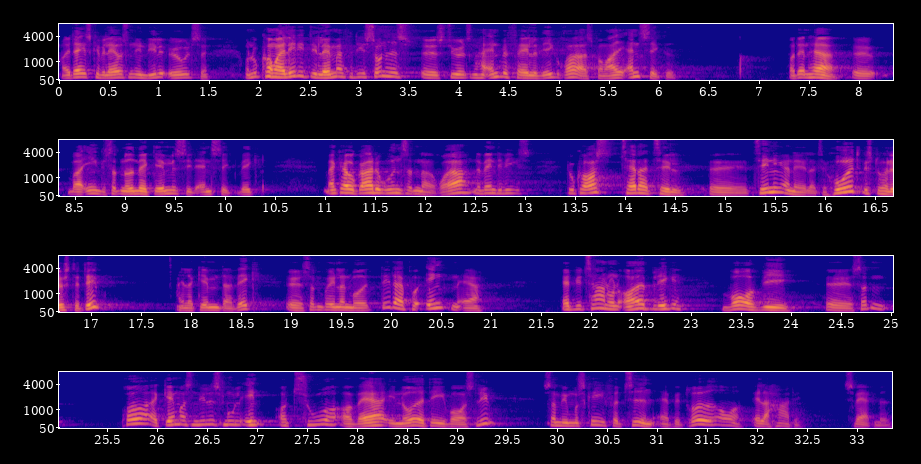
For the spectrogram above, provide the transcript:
Og i dag skal vi lave sådan en lille øvelse. Og nu kommer jeg lidt i dilemma, fordi Sundhedsstyrelsen har anbefalet, at vi ikke rører os for meget i ansigtet. Og den her øh, var egentlig sådan noget med at gemme sit ansigt væk. Man kan jo gøre det uden sådan at røre nødvendigvis. Du kan også tage dig til øh, tændingerne eller til hovedet, hvis du har lyst til det. Eller gemme dig væk, øh, sådan på en eller anden måde. Det der pointen er, at vi tager nogle øjeblikke, hvor vi øh, sådan prøver at gemme os en lille smule ind og ture og være i noget af det i vores liv, som vi måske for tiden er bedrøvet over eller har det svært med.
